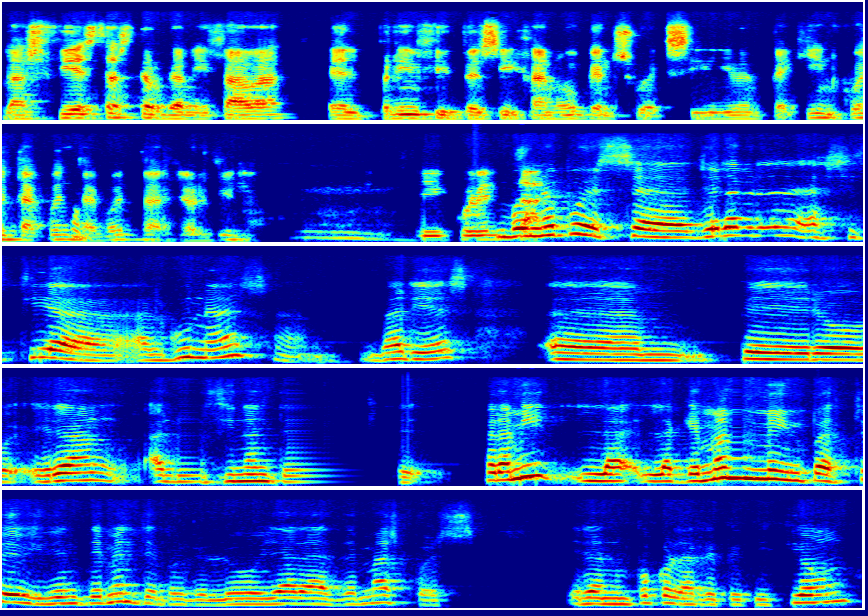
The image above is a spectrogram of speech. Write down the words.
las fiestas que organizaba el príncipe Sihanouk en su exilio en Pekín. Cuenta, cuenta, cuenta, Georgina. Bueno, pues eh, yo la verdad asistí a algunas, varias, Em, pero eran alucinantes. Para mí, la, que más me impactó, evidentemente, porque luego ya las demás pues eran un poco la repetición,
